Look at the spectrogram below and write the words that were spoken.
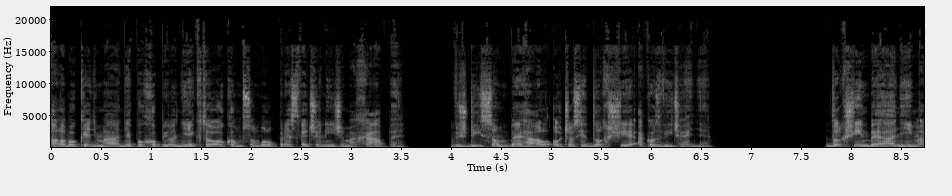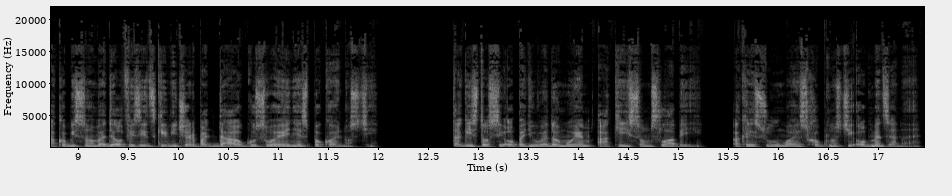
alebo keď ma nepochopil niekto, o kom som bol presvedčený, že ma chápe, vždy som behal o čosi dlhšie ako zvyčajne. Dlhším behaním, ako by som vedel fyzicky vyčerpať dávku svojej nespokojnosti. Takisto si opäť uvedomujem, aký som slabý, aké sú moje schopnosti obmedzené.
